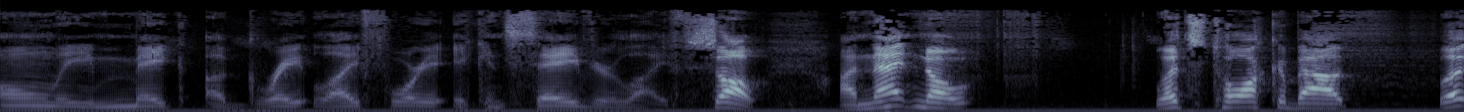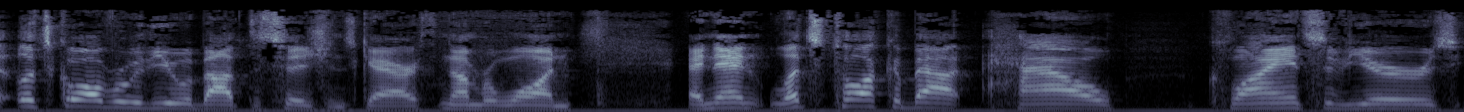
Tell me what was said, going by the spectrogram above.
only make a great life for you, it can save your life. So, on that note, let's talk about, let, let's go over with you about decisions, Gareth, number one. And then let's talk about how clients of yours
